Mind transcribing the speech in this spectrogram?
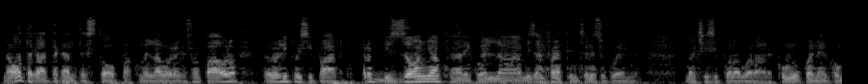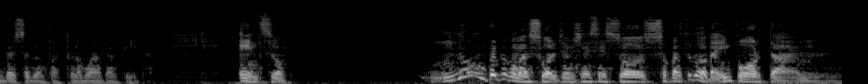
Una volta che l'attaccante stoppa, come il lavoro che fa Paolo, allora lì poi si parte. Però bisogna fare, quella, bisogna fare attenzione su quello, ma ci si può lavorare. Comunque nel complesso abbiamo fatto una buona partita. Enzo, non proprio come al solito, nel senso, soprattutto, vabbè, in porta, mh,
